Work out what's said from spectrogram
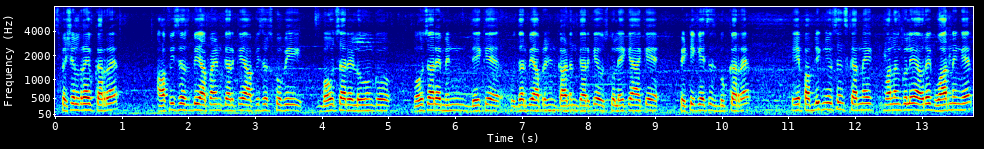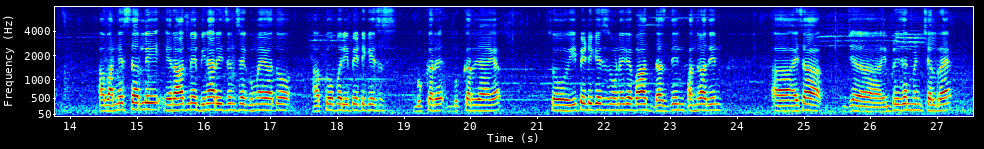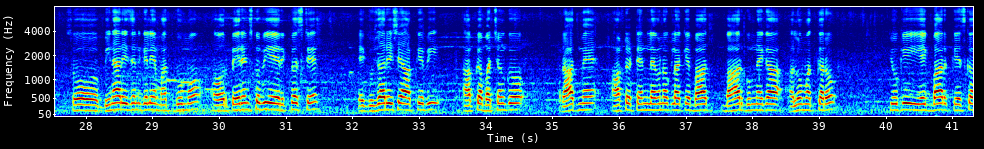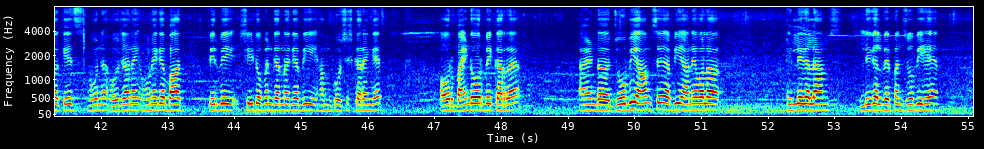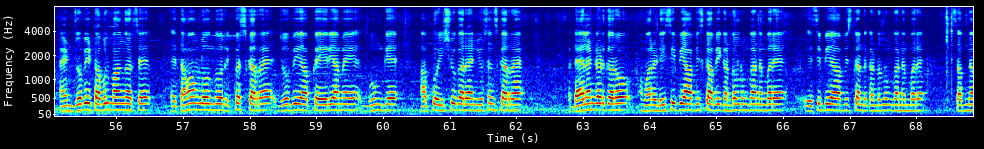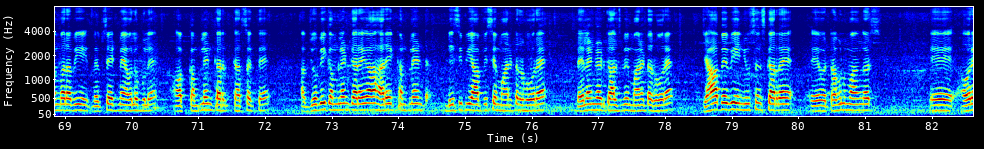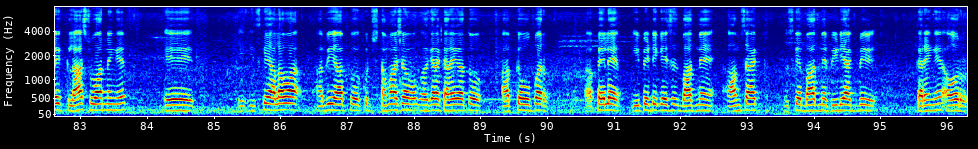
स्पेशल ड्राइव कर रहा है। ऑफिसर्स भी अपॉइंट करके ऑफिसर्स को भी बहुत सारे लोगों को, बहुत सारे मिन दे के उधर भी ऑपरेशन कार्डन करके उसको लेके आके पेटी केसेस बुक कर रहे हैं। ये पब्लिक न्यूसेंस करने वालों के लिए और एक वार्निंग है अब अननेसरली ये रात में बिना रीज़न से घूमेगा तो आपके ऊपर ई पेटी केसेस बुक कर बुक कर जाएगा। सो ई पेटी केसेस होने के बाद 10 दिन 15 दिन आ, ऐसा इम्प्रिजनमेंट चल रहा है। सो so, बिना रीज़न के लिए मत घूमो और पेरेंट्स को भी ये रिक्वेस्ट है एक गुजारिश है आपके भी आपका बच्चों को रात में after ten eleven o'clock के बाद बाहर घूमने का अलो मत करो क्योंकि एक बार केस का केस होने हो जाने होने के बाद फिर भी शीट ओपन करने का भी हम कोशिश करेंगे और बाइंड ओवर भी कर रहा है। एंड जो भी आर्म्स है, अभी आने वाला इलीगल आर्म्स लीगल वेपन्स जो भी है एंड जो भी ट्रबल मांगर्स है, ये तमाम लोगों को रिक्वेस्ट कर रहा है। जो भी आपका एरिया में घूम के आपको इश्यू कर रहा है न्यूसेंस कर रहा है डायल हंड्रेड करो। हमारा डीसीपी ऑफ़िस का भी कंट्रोल रूम का नंबर है एसीपी ऑफ़िस का कंट्रोल रूम का नंबर है। सब नंबर अभी वेबसाइट में अवेलेबल है। आप कंप्लेंट कर कर सकते हैं। अब जो भी कंप्लेंट करेगा हर एक कंप्लेंट डीसीपी ऑफ़िस से मॉनिटर हो रहा है डायल हंड्रेड कॉल्स में मॉनिटर हो रहा है। जहाँ पे भी ये न्यूसेंस कर रहे हैं ट्रबल मांगर्स ए, और एक लास्ट वार्निंग है ए, इसके अलावा अभी आप कुछ तमाशा वगैरह करेगा तो आपके ऊपर पहले ईपीटी केसेस बाद में आर्म्स एक्ट उसके बाद में पीडी एक्ट भी करेंगे और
